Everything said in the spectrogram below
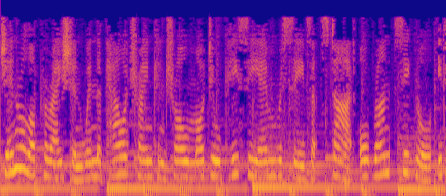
General operation when the powertrain control module PCM receives a start or run signal, it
